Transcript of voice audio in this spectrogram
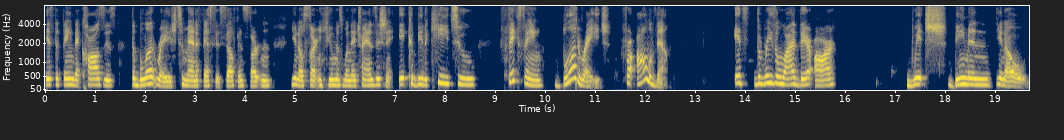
it's the thing that causes the blood rage to manifest itself in certain you know certain humans when they transition. It could be the key to fixing blood rage for all of them. It's the reason why there are witch demon you know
